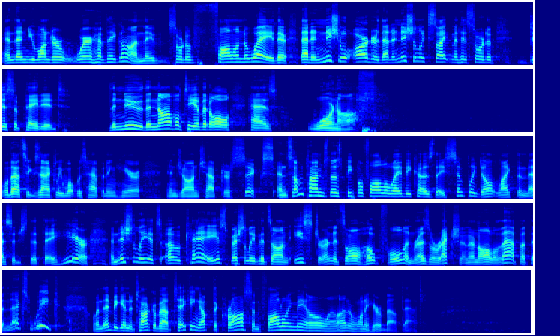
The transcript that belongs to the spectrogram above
and then you wonder where have they gone? They've sort of fallen away. They're, that initial ardor that initial excitement has sort of dissipated. The new the novelty of it all has worn off. Well that's exactly what was happening here in John chapter 6. And sometimes those people fall away because they simply don't like the message that they hear. Initially, it's okay, especially if it's on Easter and it's all hopeful and resurrection and all of that. But the next week, when they begin to talk about taking up the cross and following me, oh, well, I don't want to hear about that.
